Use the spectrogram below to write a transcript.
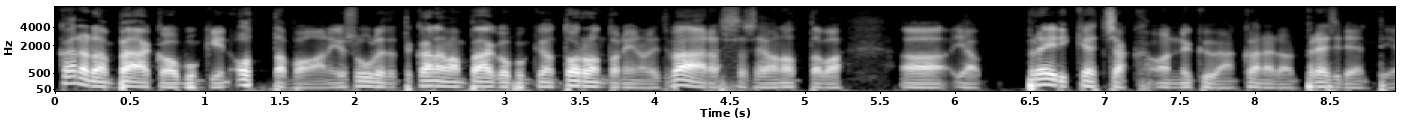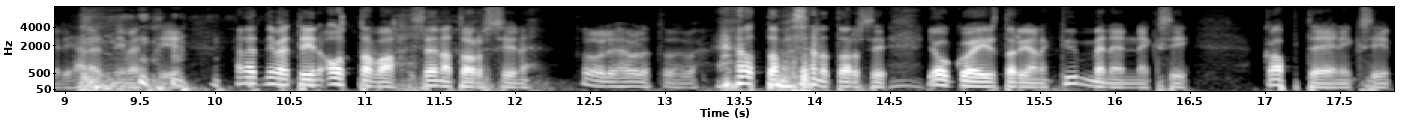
Kanadan pääkaupunkiin Ottavaan. Jos luulit, että Kanadan pääkaupunki on Toronto, niin olit väärässä. Se on Ottava. Ja Brady Ketchuk on nykyään Kanadan presidentti, eli hänet nimettiin, hänet nimettiin Ottava Senatorsin. Tuo oli hyvä. Ottava Senatorsin joukkueen historian kymmenenneksi kapteeniksi.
